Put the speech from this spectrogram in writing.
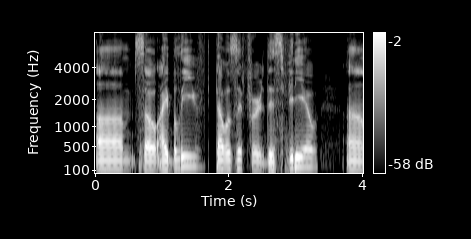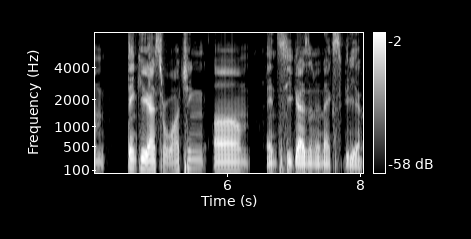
Um, so I believe that was it for this video. Um, thank you guys for watching, um, and see you guys in the next video.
